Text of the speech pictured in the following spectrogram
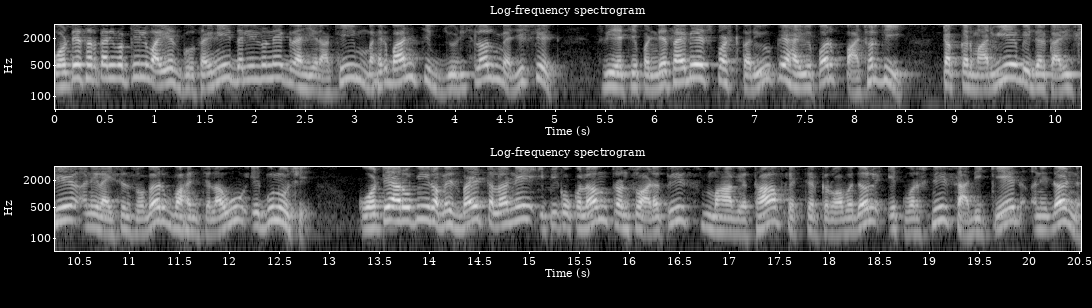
કોર્ટે સરકારી વકીલ વાયએસ ગોસાઈની દલીલોને ગ્રાહ્ય રાખી મહેરબાન chief judicial magistrate Shri H A Pandya સાહેબે સ્પષ્ટ કર્યું કે હાઈવે પર પાછળથી ટક્કર મારવી એ બેદરકારી છે અને લાયસન્સ વગર વાહન ચલાવવું એ ગુનો છે. કોર્ટે આરોપી રમેશભાઈ તલાને ઇપિકો કલમ ત્રણસો આડત્રીસ મહાવ્યથા ફ્રેક્ચર કરવા બદલ એક વર્ષની સાદી કેદ અને દંડ.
